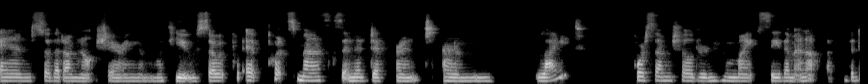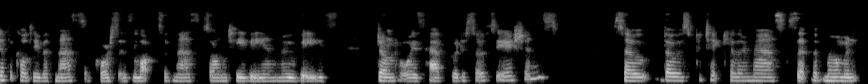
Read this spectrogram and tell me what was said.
and so that I'm not sharing them with you. So it, it puts masks in a different um, light for some children who might see them. And uh, the difficulty with masks, of course, is lots of masks on TV and movies don't always have good associations. So those particular masks at the moment,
